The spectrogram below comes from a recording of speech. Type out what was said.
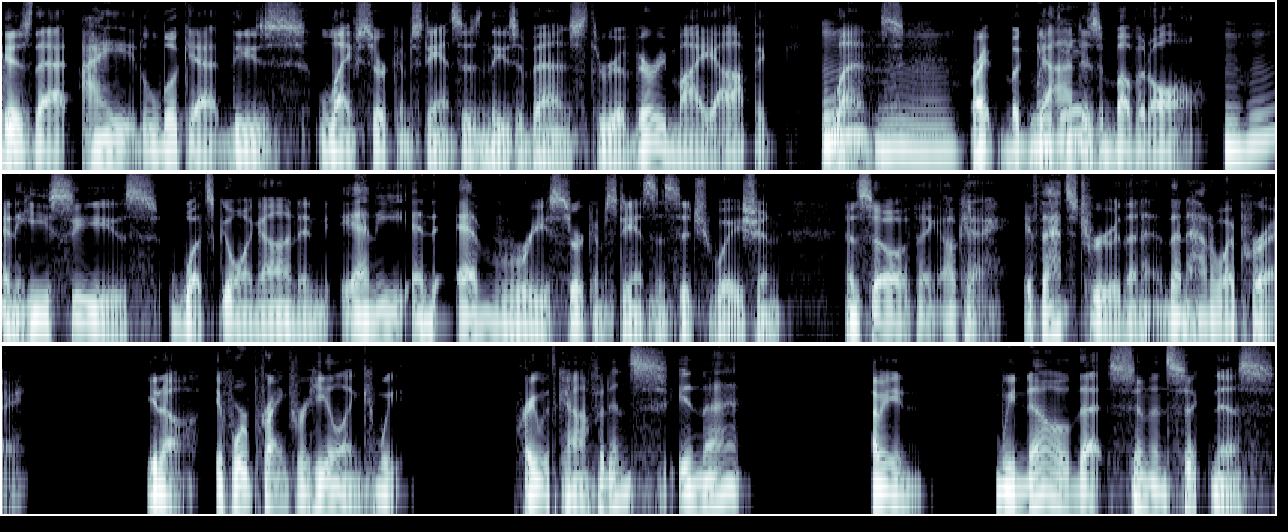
is that I look at these life circumstances and these events through a very myopic lens, Mhm. right? But We God do. is above it all. Mhm. and he sees what's going on in any and every circumstance and situation. And so I think, okay, if that's true, then then how do I pray? You know, if we're praying for healing, can we pray with confidence in that? I mean, we know that sin and sickness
